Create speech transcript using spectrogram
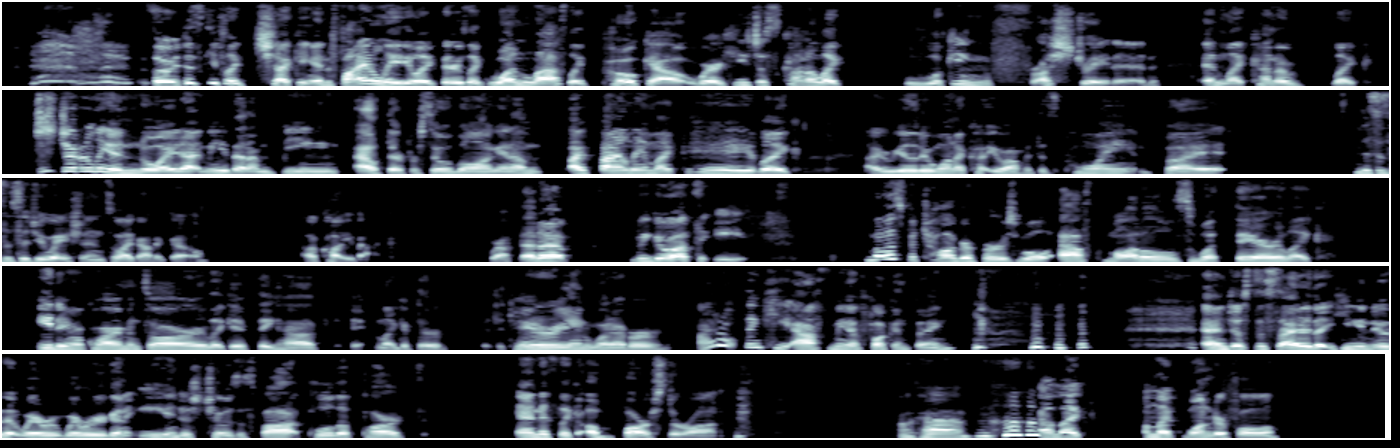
So he just keeps, like, checking, and finally, like, there's, like, one last, like, poke out where he's just kinda, like, looking frustrated and, like, kind of, like, just generally annoyed at me that I'm being out there for so long, and I'm I finally am like, "Hey, like, I really don't wanna cut you off at this point, but this is the situation, so I gotta go. I'll call you back." Wrap that up, we go out to eat. Most photographers will ask models what their, like, eating requirements are, like, if they have eh, like, if they're vegetarian, whatever. I don't think he asked me a fucking thing. And just decided that he knew that where where we were gonna eat and just chose a spot, pulled up, parked, and it's like a bar-sterant. Okay. I'm like I'm like, "Wonderful."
